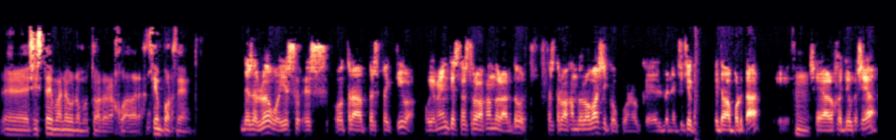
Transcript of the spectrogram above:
eh, el sistema neuromotor de la jugadora, 100%. Desde luego, y eso es otra perspectiva. Obviamente estás trabajando las dos. Estás trabajando lo básico con lo que el beneficio que te va a aportar, hmm. sea el objetivo que sea,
